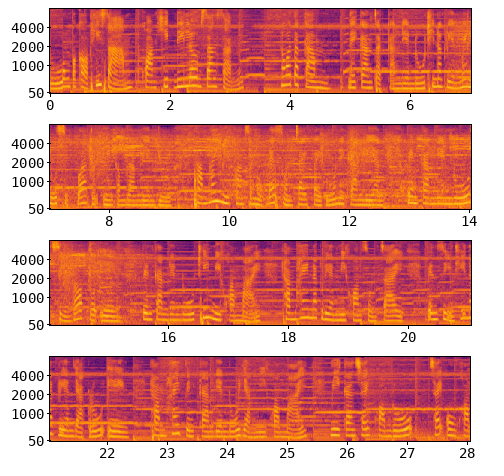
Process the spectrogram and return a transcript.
รู้องค์ประกอบที่ 3 ความคิดริเริ่มสร้างสรรค์ นวัตกรรมในการจัดการเรียนรู้ที่นักเรียนไม่รู้สึกว่าตนเองกำลังเรียนอยู่ทำให้มีความสนุกและสนใจใฝ่รู้ในการเรียน เป็นการเรียนรู้สิ่งรอบตัวเอง เป็นการเรียนรู้ที่มีความหมาย ทำให้นักเรียนมีความสนใจ เป็นสิ่งที่นักเรียนอยากรู้เองทำให้เป็นการเรียนรู้อย่างมีความหมาย มีการใช้ความรู้ ใช้องค์ความ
